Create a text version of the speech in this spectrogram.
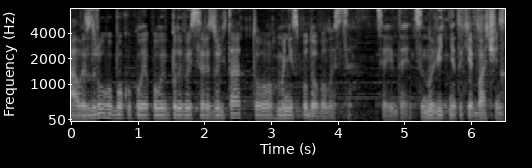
Але з другого боку, коли я подивився результат, то мені сподобалось це. Ця ідея, це новітнє таке бачення.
